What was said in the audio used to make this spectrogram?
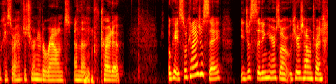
okay, so I have to turn it around and then try to Okay, so can I just say, you're just sitting here. So here's how I'm trying.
